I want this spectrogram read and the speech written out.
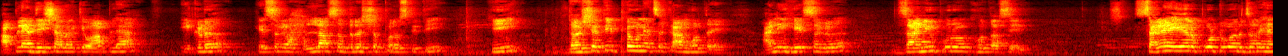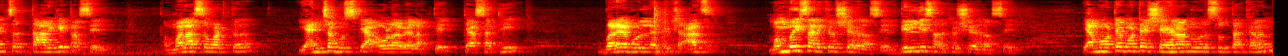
आपल्या देशाला किंवा आपल्या इकडं हे सगळं हल्ला सदृश्य परिस्थिती ही दहशतीत ठेवण्याचं काम होत आहे. आणि हे सगळं जाणीवपूर्वक होत असेल सगळ्या एअरपोर्टवर जर ह्यांचं टार्गेट असेल तर मला असं वाटतं यांच्या मुसक्या आवळाव्या लागतील. त्यासाठी बऱ्या बोलण्यापेक्षा आज मुंबईसारखं शहर असेल दिल्लीसारखं शहर असेल या मोठ्या मोठ्या शहरांवर सुद्धा कारण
